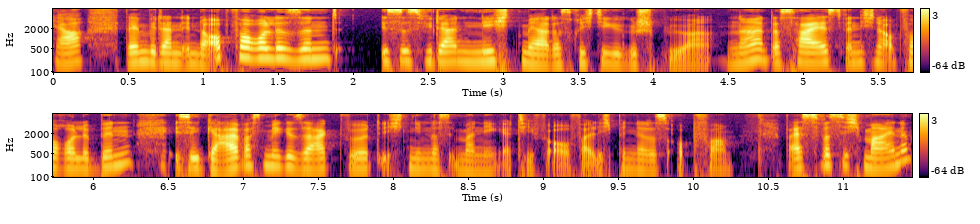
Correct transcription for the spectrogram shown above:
Ja, wenn wir dann in der Opferrolle sind, ist es wieder nicht mehr das richtige Gespür. Ne? Das heißt, wenn ich in der Opferrolle bin, ist egal, was mir gesagt wird, ich nehme das immer negativ auf, weil ich bin ja das Opfer. Weißt du, was ich meine?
